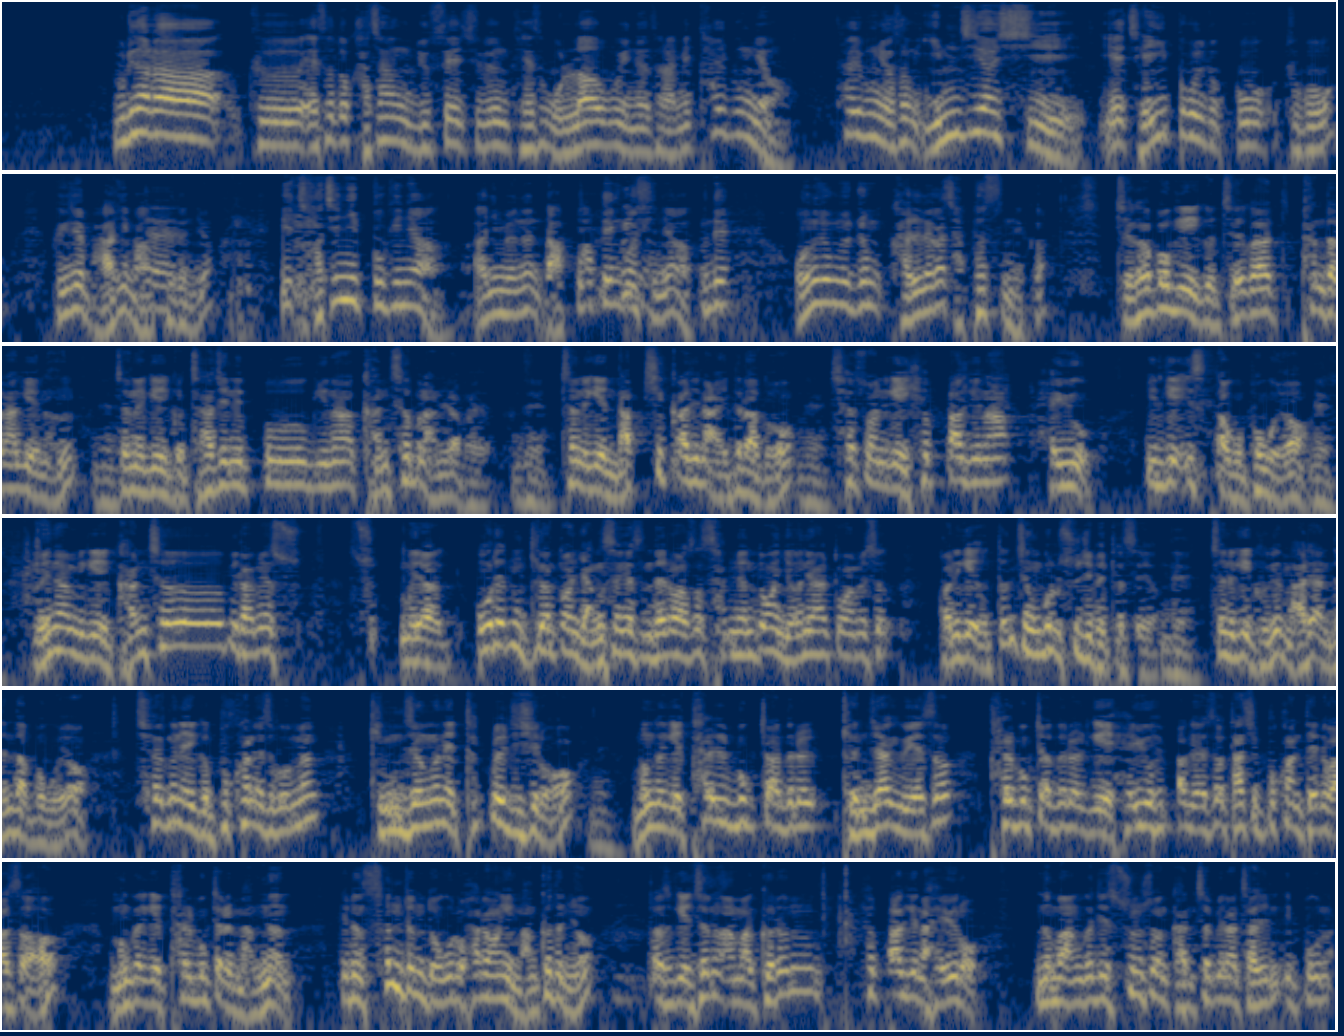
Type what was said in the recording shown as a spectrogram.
우리나라 그에서도 가장 뉴스에 지금 계속 올라오고 있는 사람이 탈북녀, 탈북 여성 임지연 씨의 재입국을 두고, 두고 굉장히 말이 많거든요. 이 자진 입국이냐 아니면은 납북된 것이냐. 근데 어느 정도 좀 갈래가 잡혔습니까? 제가 보기에 그 제가 판단하기에는 저는 이게 그 자진 입국이나 간첩은 아니라 봐요. 네. 저는 이게 납치까지는 아니더라도 네. 최소한 이게 협박이나 해유 이게 있었다고 보고요. 네. 왜냐하면 이게 간첩이라면 수, 수- 뭐야 오랜 기간 동안 양성해서 내려와서 3년 동안 연애 활동하면서 관에게 어떤 정보를 수집했겠어요. 네. 저는 그게 말이 안 된다 보고요. 최근에 그 북한에서 보면 김정은의 특별 지시로 네. 뭔가 이게 탈북자들을 견제하기 위해서 탈북자들을 이게 해유 협박해서 다시 북한 데려와서 뭔가 이게 탈북자를 막는 이런 선전 도구로 활용하기 많거든요. 그래서 저는 아마 그런 협박이나 해유로 넘어간 거지 순수한 간첩이나 자진 입국은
